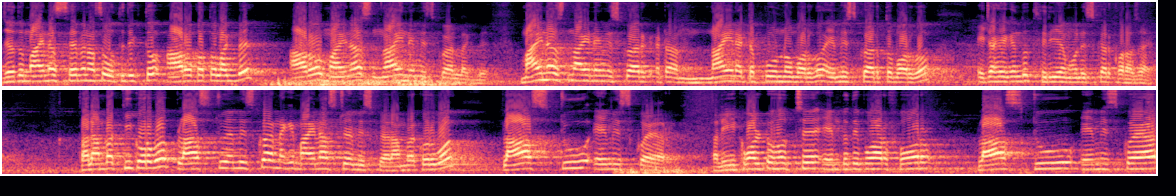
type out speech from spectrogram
যেহেতু মাইনাস সেভেন আছে, অতিরিক্ত আরও কত লাগবে? আরও মাইনাস নাইন এম স্কোয়ার লাগবে। মাইনাস নাইন এম স্কোয়ার একটা নাইন একটা পূর্ণ বর্গ এম স্কোয়ার তো বর্গ, এটাকে কিন্তু থ্রি এম হোল স্কোয়ার করা যায়। তাহলে আমরা কি করব? প্লাস টু এম স্কোয়ার নাকি মাইনাস টু এম স্কোয়ার আমরা করব প্লাস টু এম স্কোয়ার তাহলে ইকুয়াল টু হচ্ছে m to the power four plus two m square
